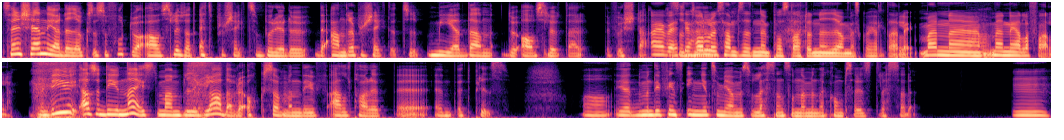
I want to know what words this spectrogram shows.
Sen känner jag dig också, så fort du har avslutat ett projekt så börjar du det andra projektet typ medan du avslutar det första. Ja, jag vet, Alltså jag du, håller samtidigt nu på att starta nya om jag ska vara helt ärlig. Men, eh, men i alla fall. Men det är ju alltså det är nice, man blir glad av det också men det är, allt har ett, eh, ett, ett pris. Ja, ja, men det finns inget som gör mig så ledsen som när mina kompisar är stressade. Mm.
